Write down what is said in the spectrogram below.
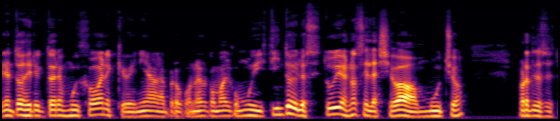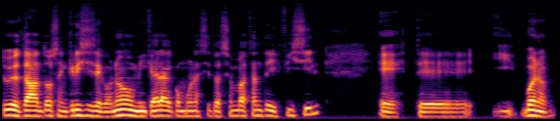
Eran todos directores muy jóvenes que venían a proponer como algo muy distinto y los estudios no se la llevaban mucho. Aparte, los estudios estaban todos en crisis económica, era como una situación bastante difícil. Este, y bueno,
